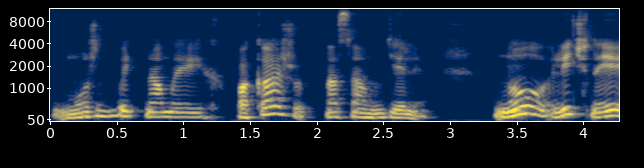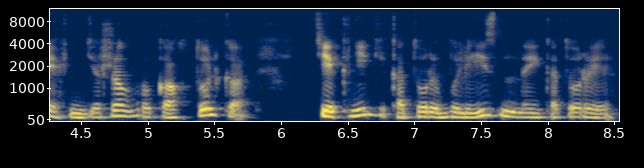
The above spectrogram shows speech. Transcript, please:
Может быть, нам их покажут на самом деле. Но лично я их не держал в руках, только те книги, которые были изданы и которые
